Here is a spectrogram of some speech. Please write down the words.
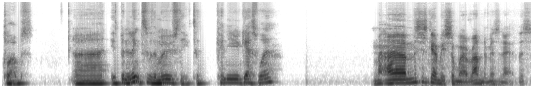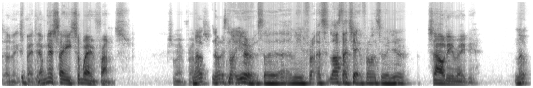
clubs. Uh, it's been linked to the move, Steve. To, can you guess where? Um, this is going to be somewhere random, isn't it? This unexpected. I'm going to say somewhere in France. Somewhere in France. No, no, it's not Europe. So I mean, last I checked, France were in Europe. Saudi Arabia. Nope.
